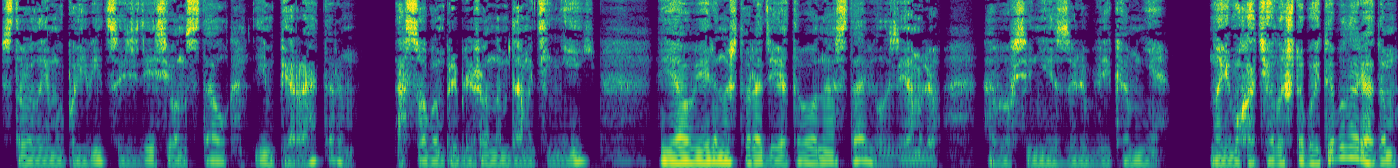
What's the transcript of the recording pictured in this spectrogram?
Стоило ему появиться здесь, и он стал императором, особым приближенным дамы теней». Я уверена, что ради этого он и оставил землю, а вовсе не из-за любви ко мне. Но ему хотелось, чтобы и ты была рядом.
